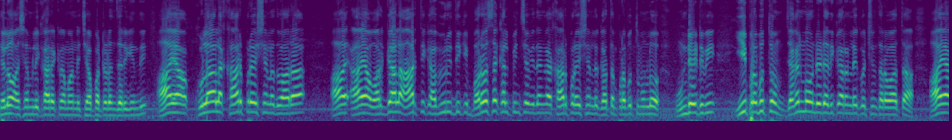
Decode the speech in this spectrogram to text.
చెలో అసెంబ్లీ కార్యక్రమాన్ని చేపట్టడం జరిగింది. ఆయా కులాల కార్పొరేషన్ల ద్వారా ఆయా వర్గాల ఆర్థిక అభివృద్ధికి భరోసా కల్పించే విధంగా కార్పొరేషన్లు గత ప్రభుత్వంలో ఉండేటివి. ఈ ప్రభుత్వం జగన్మోహన్ రెడ్డి అధికారంలోకి వచ్చిన తర్వాత ఆయా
